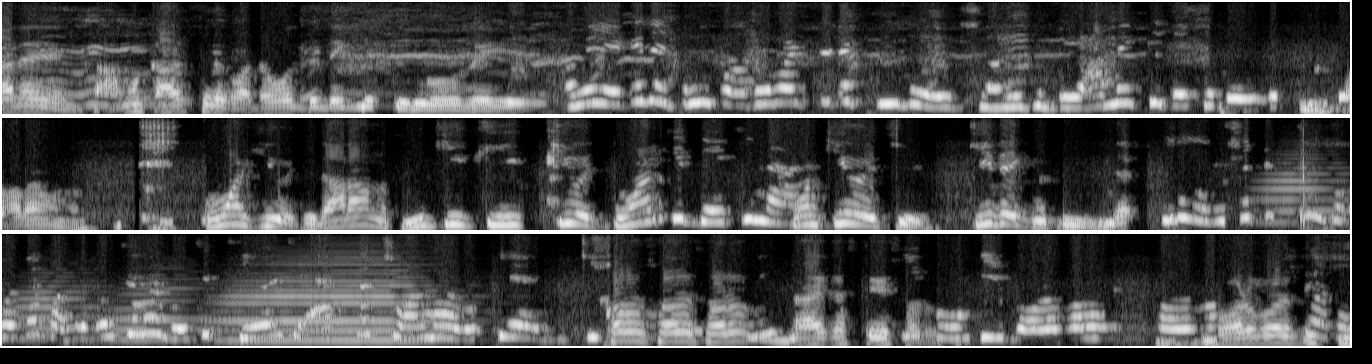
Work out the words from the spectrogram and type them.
আরে আমার কথা বলতে দেখলে শুরু হবে? আমি রেখে যাই তুমি কথাবার্তাটা কি বলছো? আমি একটু আমি একটু দেখে বলব। দাঁড়াও না। তোমার কি হয়েছে? দাঁড়াও না তুমি কি কি কি হয়েছে? তোমার কি দেখি না? তোমার কি হয়েছে? কি দেখবে তুমি? তুমি ওর সাথে একটু কথা কথা বলছি আমার বলছি কি হয়েছে? একটা চর মারবো কি কি? সরো সরো সরো গায়ের কাছ থেকে সরো। বৌদির বড় বড় বড় বড় বড় তো কি?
